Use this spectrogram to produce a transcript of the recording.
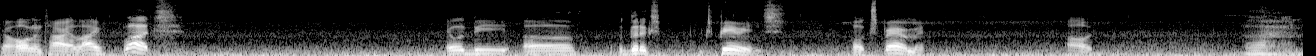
your whole entire life but it would be uh, a good ex experience or experiment. Oh. uh,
